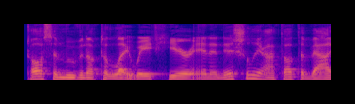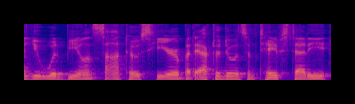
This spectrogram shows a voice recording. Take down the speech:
Dawson moving up to lightweight here, and initially I thought the value would be on Santos here, but after doing some tape study,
